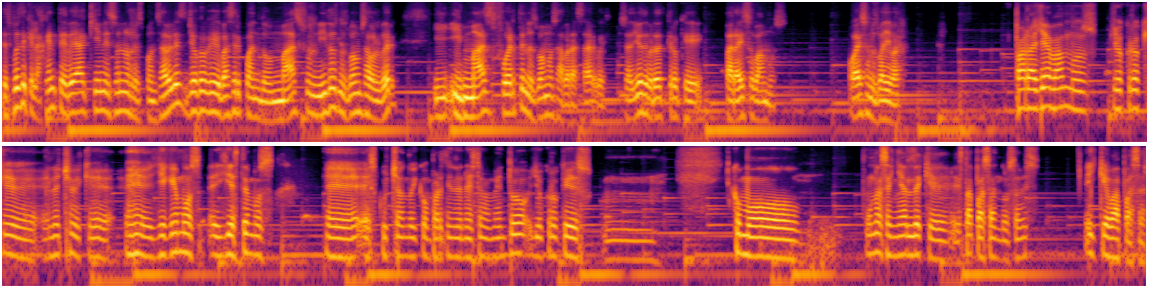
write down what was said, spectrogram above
después de que la gente vea quiénes son los responsables, yo creo que va a ser cuando más unidos nos vamos a volver y, más fuerte nos vamos a abrazar, güey. O sea, yo de verdad creo que para eso vamos. O a eso nos va a llevar. Para allá vamos. Yo creo que el hecho de que eh, lleguemos y estemos eh, escuchando y compartiendo en este momento, yo creo que es mm, como una señal de que está pasando, ¿sabes? Y qué va a pasar.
